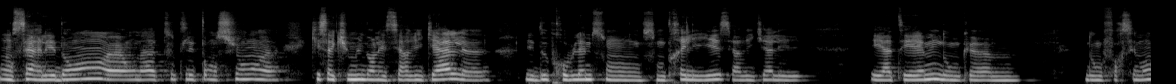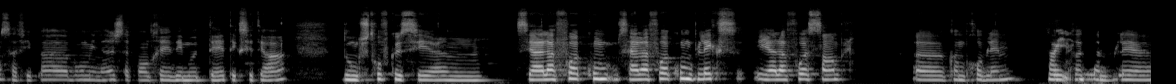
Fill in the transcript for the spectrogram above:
on, serre les dents, euh, on a toutes les tensions qui s'accumulent dans les cervicales. les deux problèmes sont, sont, très liés, cervical et, et ATM. Donc, donc forcément, ça fait pas bon ménage, ça peut entraîner des maux de tête, etc. Donc je trouve que c'est euh, c'est à la fois c'est à la fois complexe et à la fois simple euh, comme problème. Oui. ça me plaît euh,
